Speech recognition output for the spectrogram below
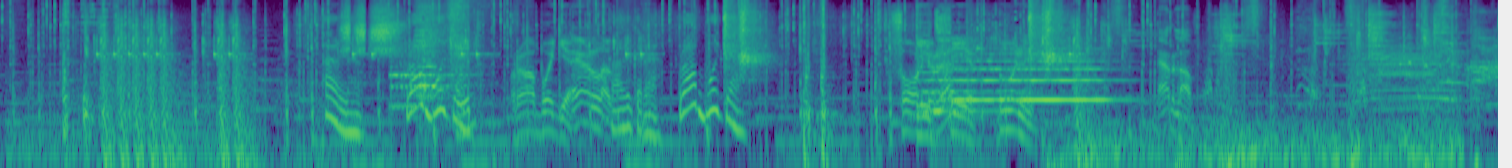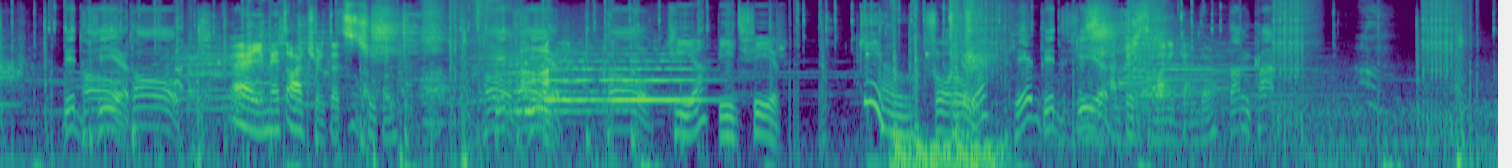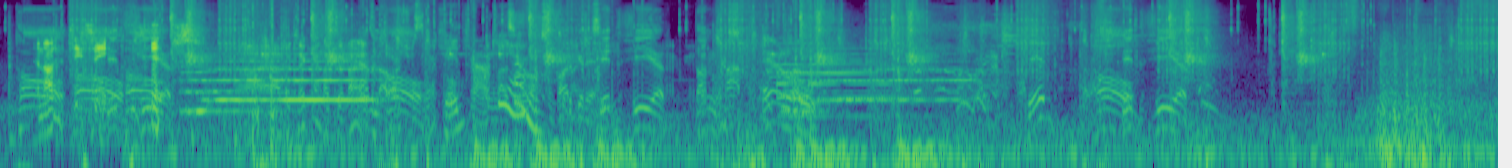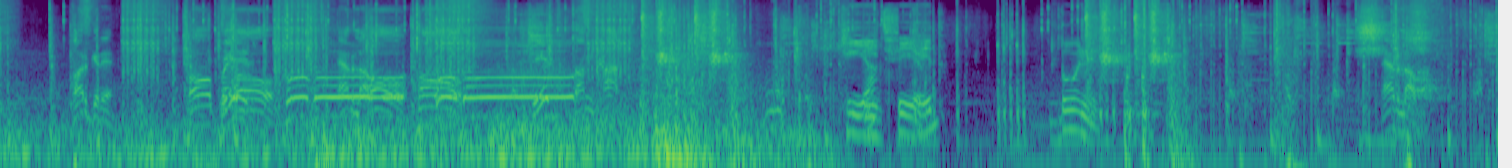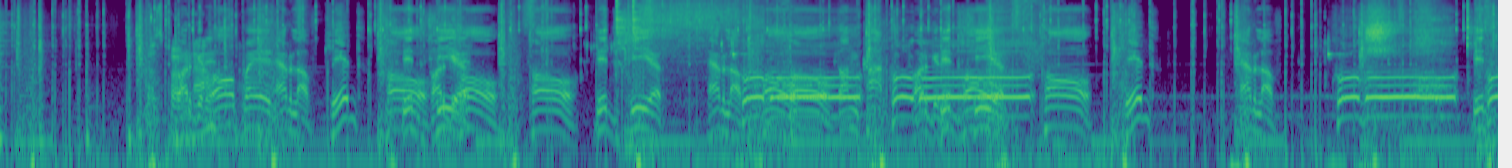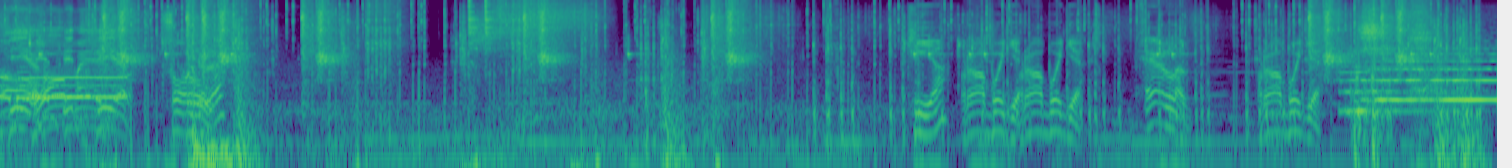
Erland. Bra, Woodgate. Rabuga. Raboge. Erlov. Valgere. Rabuga. Forgere. Fier. Bonig. Erlov. Bid vier. To. Hey, you made archer. That's cheating. Bid vier. To. Kia. Bid fier. Kid. To. Forgere. Kid. Bid vier. I'm just money can there. An RTC. Sid 4, Duncat, Arrow. Kid. Sid 4. Hargere. Ho, Pell. Borgere. Håpeir. love, Kid. fear Borgere. Tå. Bid fire. Erlav. Tå. Dankar. Borgere. Bid fire. Tå. Kid. Erlav. Kogo. Bid fire. Bid fire. Får du? Kia. Raboge. Raboge. Erlav. Raboge. Raboge.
